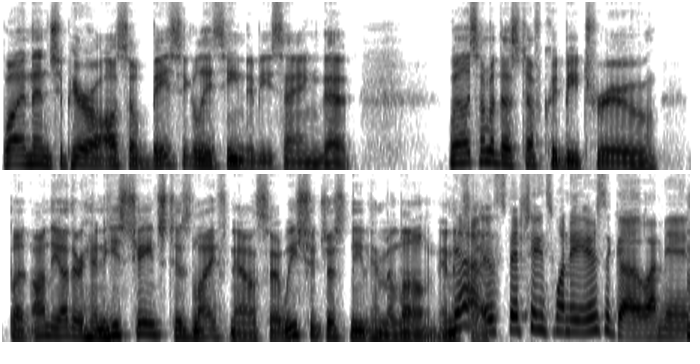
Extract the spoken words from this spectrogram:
Well, and then Shapiro also basically seemed to be saying that, well, some of this stuff could be true, but on the other hand, he's changed his life now, so we should just leave him alone. And yeah, it was 15, 20 years ago. I mean,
